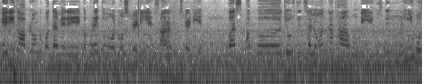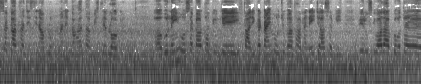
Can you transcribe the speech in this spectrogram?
मेरी तो आप लोगों को पता है, मेरे कपड़े तो ऑलमोस्ट रेडी हैं, सारा कुछ रेडी है। दिन सैलॉन का था, वो भी उस दिन नहीं हो सका था जिस दिन आप लोगों मैंने कहा था पिछले ब्लॉग में। वो नहीं हो सका था क्योंकि इफ्तारी का टाइम हो चुका था, मैं नहीं जा सकी। फिर उसके बाद आपको पता है,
